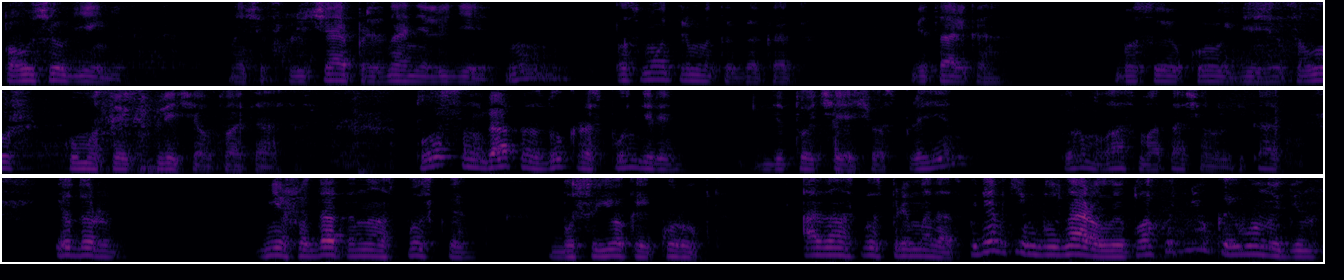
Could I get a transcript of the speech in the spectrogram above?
получил деньги. Значит, включая признание людей. Ну, посмотрим мы тогда, как Виталька Бусуюку, где же луж, кому се explice toate astea. Plus sunt gata, îți duc de tot ceea ce o să prezint, pe urmă las-mă atași în judecat. Eu doar niciodată n-am spus că Busuioc e corupt. Azi am spus prima dată. Spuneam că în buzunarul lui Plahotniuc e unul din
